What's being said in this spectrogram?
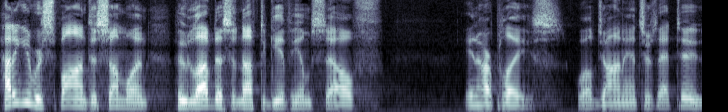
How do you respond to someone who loved us enough to give himself in our place? Well, John answers that too.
